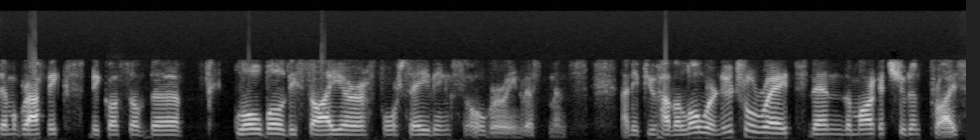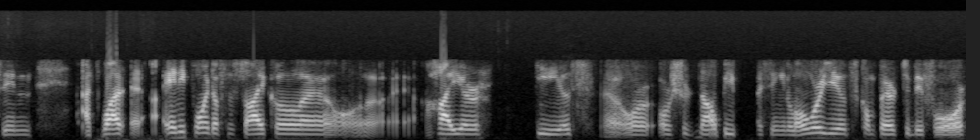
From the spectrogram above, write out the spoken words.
demographics, because of the global desire for savings over investments. And if you have a lower neutral rate, then the market shouldn't price in at what any point of the cycle uh, higher yields uh, or, or should now be pricing in lower yields compared to before,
